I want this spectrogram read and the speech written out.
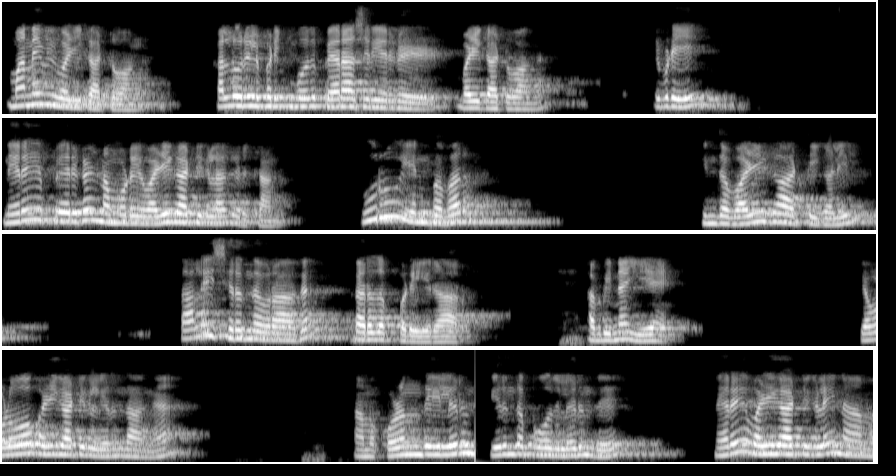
மனைவி வழிகாட்டுவாங்க. கல்லூரியில் படிக்கும்போது பேராசிரியர்கள் வழிகாட்டுவாங்க. இப்படி நிறைய பேர்கள் நம்முடைய வழிகாட்டிகளாக இருக்காங்க. குரு என்பவர் இந்த வழிகாட்டிகளில் தலை சிறந்தவராக கருதப்படுகிறார். அப்படின்னா ஏன்? எவ்வளவோ வழிகாட்டிகள் இருந்தாங்க. நம்ம குழந்தையிலிருந்து இருந்த போதிலிருந்து நிறைய வழிகாட்டிகளை நாம்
